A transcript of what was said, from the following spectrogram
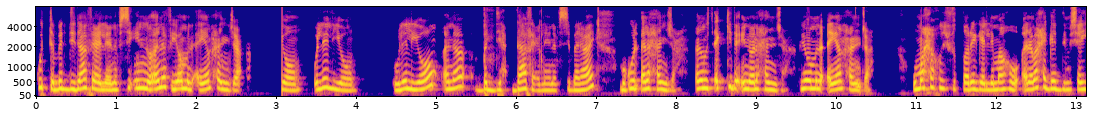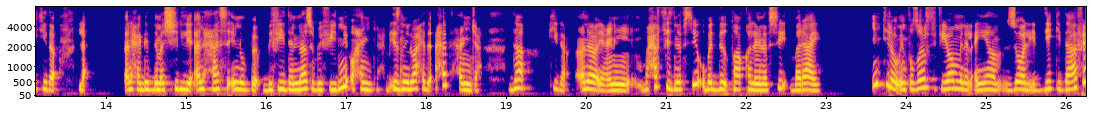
كنت بدي دافع لنفسي إنه أنا في يوم من الأيام حنجح. يوم ولليوم. ولليوم أنا بدي دافع لنفسي براي بقول أنا حنجح أنا متأكدة إنه أنا حنجح في يوم من الأيام حنجح. وما حخش في الطريق اللي ما هو أنا ما حقدم شيء كده لا. أنا حقدم الشيء اللي أنا حاسة إنه بفيد الناس وبيفيدني وحنجح. بإذن الواحد أحد حنجح. ده كده. أنا يعني بحفز نفسي وبدي طاقة لنفسي براي. أنت لو انتظرتي في يوم من الأيام زول يديكي دافع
